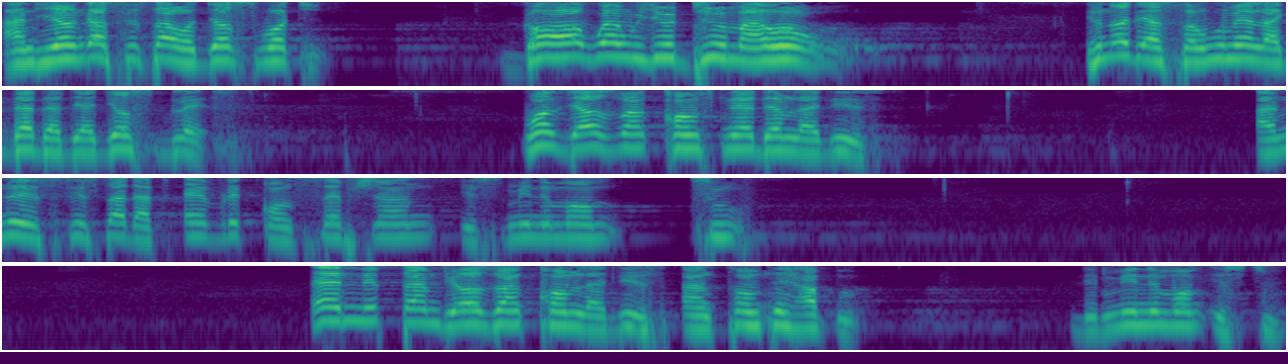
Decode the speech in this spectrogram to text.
And the younger sister was just watching. God, when will you do my own? You know, there are some women like that that they are just blessed. Once the husband comes near them like this, I know a sister that every conception is minimum two. Anytime the husband come like this and something happen, the minimum is two.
